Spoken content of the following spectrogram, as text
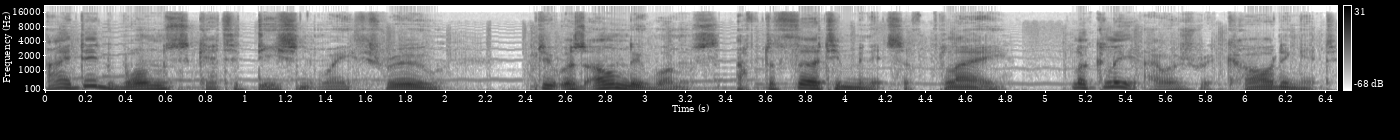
I did once get a decent way through, but it was only once, after 30 minutes of play. Luckily, I was recording it.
